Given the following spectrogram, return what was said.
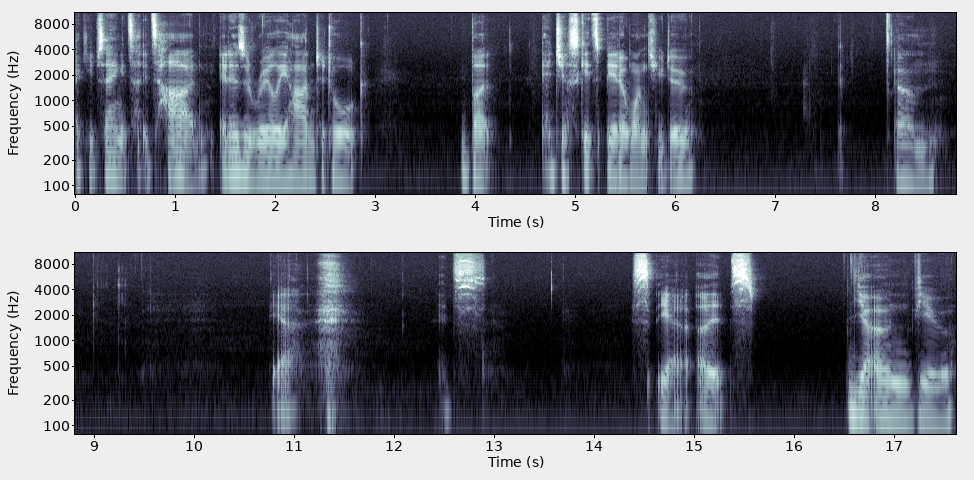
i keep saying it's it's hard. It is really hard to talk but it just gets better once you do. Um yeah it's, yeah uh, it's your own view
